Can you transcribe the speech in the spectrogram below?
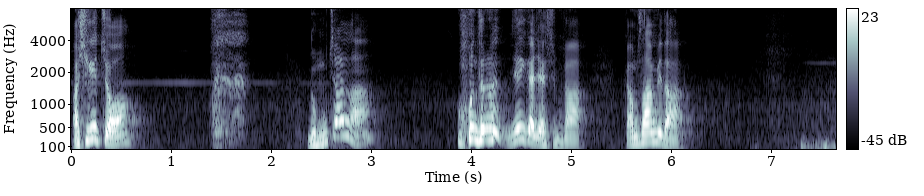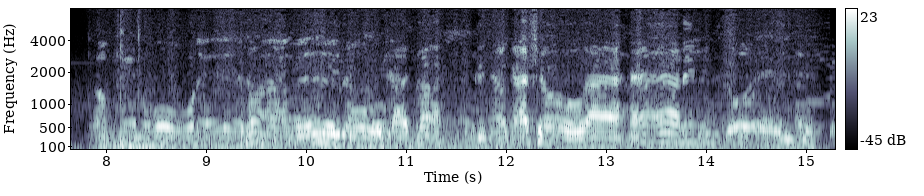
아시겠죠? 너무 짧나? 오늘은 여기까지 하겠습니다. 감사합니다. 그녀가 좋아하는 노래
